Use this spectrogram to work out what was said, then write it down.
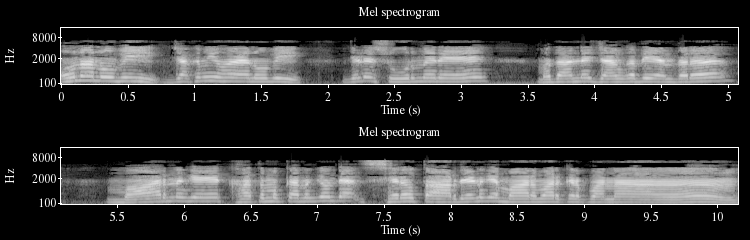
ਉਹਨਾਂ ਨੂੰ ਵੀ, ਜ਼ਖਮੀ ਹੋਇਆਂ ਨੂੰ ਵੀ ਜਿਹੜੇ ਸੂਰਮੇ ਨੇ, ਮੈਦਾਨੇ ਜੰਗ ਦੇ ਅੰਦਰ ਮਾਰਨਗੇ, ਖਤਮ ਕਰਨਗੇ, ਉਹਦੇ ਸਿਰ ਉਤਾਰ ਦੇਣਗੇ, ਮਾਰ-ਮਾਰ ਕਿਰਪਾਨਾਂ।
